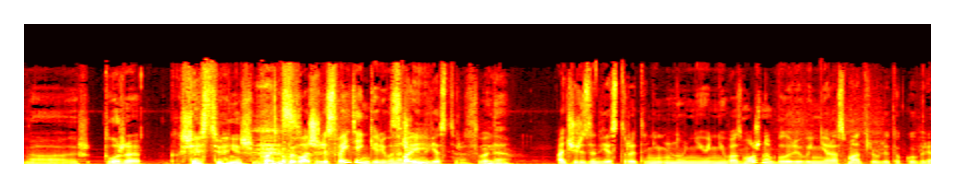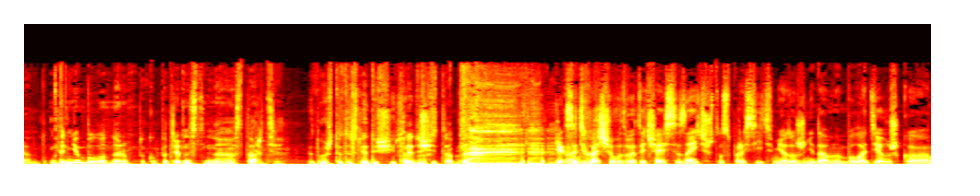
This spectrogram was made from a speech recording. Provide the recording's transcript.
А, тоже, к счастью, они ошибались. Вы вложили свои деньги или вы Свои. нашли инвестора? Свои. Да. А через инвестора это ну, не- невозможно было, или вы не рассматривали такой вариант? Да не было, наверное, такой потребности на старте. Я думаю, что это следующий этап. Следующий просто. этап, да. Я, кстати, хочу вот в этой части, знаете, что спросить? У меня тоже недавно была девушка,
